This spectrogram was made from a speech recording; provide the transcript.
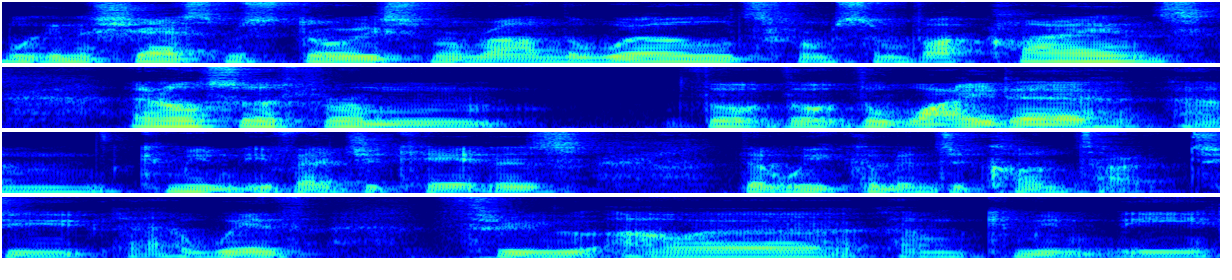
we're going to share some stories from around the world, from some of our clients, and also from the, the, the wider um, community of educators that we come into contact to uh, with through our um, community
